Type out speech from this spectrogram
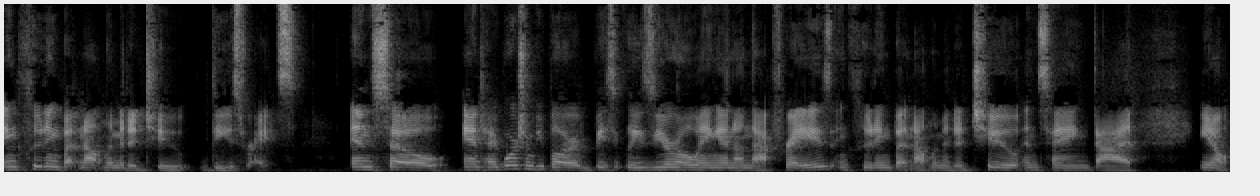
including but not limited to these rights. And so anti abortion people are basically zeroing in on that phrase, including but not limited to, and saying that, you know,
